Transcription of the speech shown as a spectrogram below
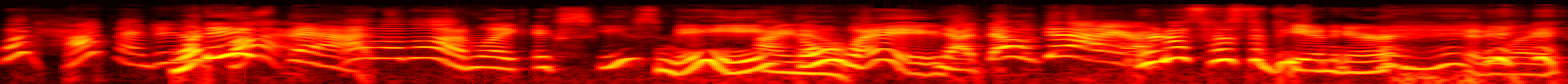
what happened? to your What is butt?" that? Blah, blah, blah. I'm like, Excuse me. I Go know. away. yeah, no, get out of here. You're not supposed to be in here. anyway.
